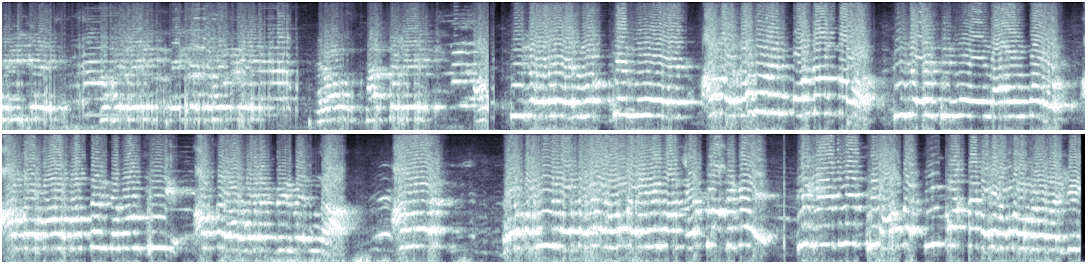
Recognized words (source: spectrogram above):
লীগের যুবলীগ নেতাদের এবং লক্ষ্যে নিয়ে আমরা ততদিন পর্যন্ত বিজয় নিয়ে নামবো। আমরা মা বলছি, আপনারা বলে ফিরবেন না।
